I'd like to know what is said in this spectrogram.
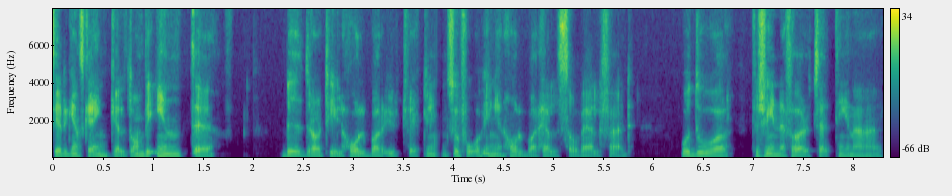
ser det ganska enkelt, om vi inte bidrar till hållbar utveckling så får vi ingen hållbar hälsa och välfärd. Och då försvinner förutsättningarna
